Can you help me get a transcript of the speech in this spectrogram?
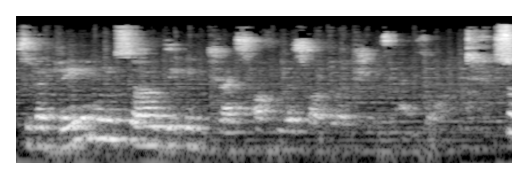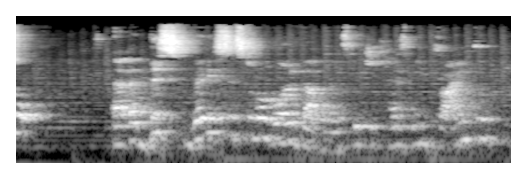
so that they may serve the interests of US corporations and so on. So, uh, this very system of world governance, which it has been trying to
